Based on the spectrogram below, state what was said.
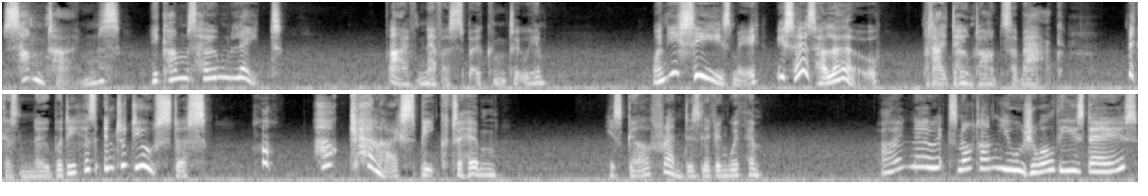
Sometimes he comes home late. I've never spoken to him. When he sees me, he says hello, but I don't answer back because nobody has introduced us. How can I speak to him? His girlfriend is living with him. I know it's not unusual these days,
